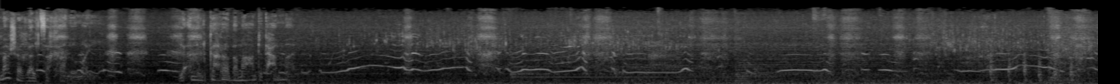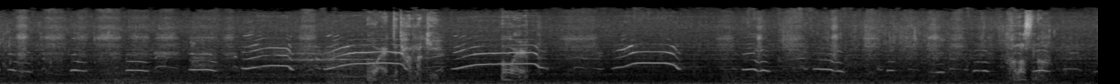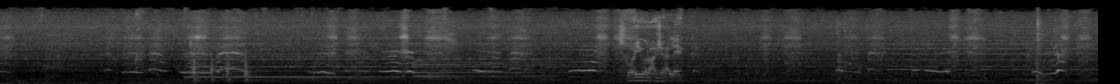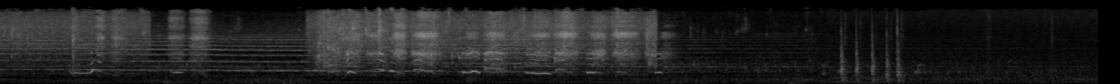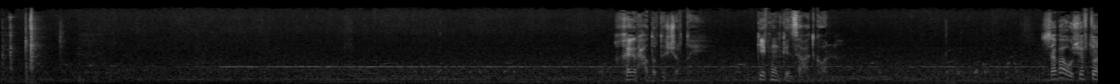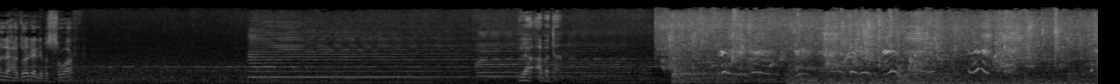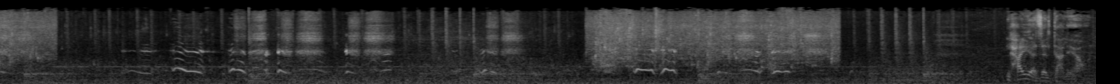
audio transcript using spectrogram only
ما شغلت سخان المي. لأنه الكهرباء ما عم تتحمل. اوعك تتحركي. اوعك خلصنا شوي وراجع لك. خير حضرة الشرطي كيف ممكن ساعدكم؟ سبق وشفتهم لهدول اللي بالصور؟ لا أبدا الحقيقة زلت عليها هون.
